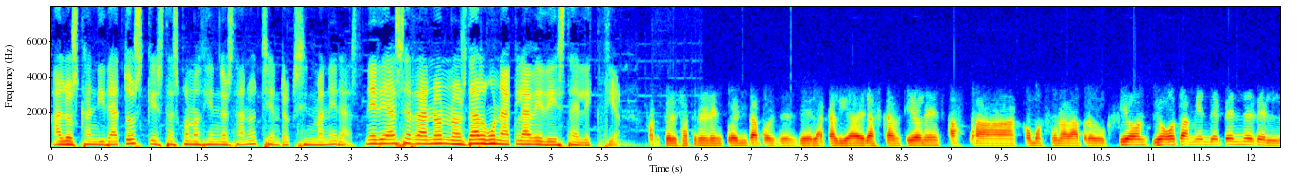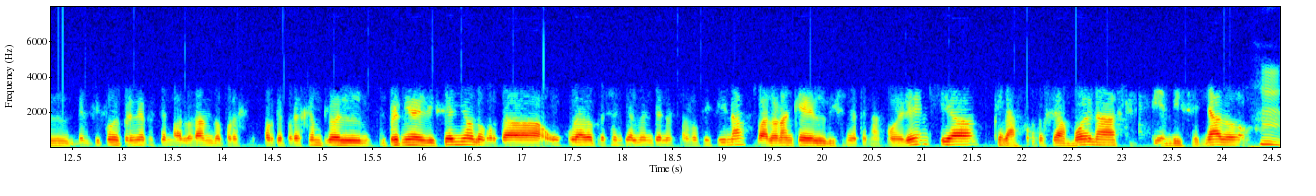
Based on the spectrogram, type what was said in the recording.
a los candidatos que estás conociendo esta noche en Roxin Maneras. Nerea Serrano nos da alguna clave de esta elección factores a tener en cuenta, pues desde la calidad de las canciones hasta cómo suena la producción. Luego también depende del, tipo de premio que estén valorando, porque por ejemplo el, premio de diseño luego está un jurado presencialmente en nuestras oficinas, valoran que el diseño tenga coherencia, que las fotos sean buenas, bien diseñado. Hmm.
